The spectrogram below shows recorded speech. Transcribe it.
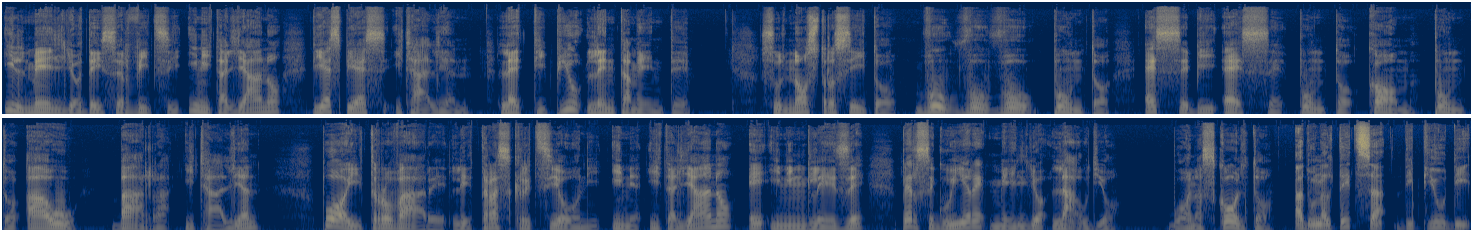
il meglio dei servizi in italiano di SBS Italian, letti più lentamente. Sul nostro sito www.sbs.com.au barra Italian puoi trovare le trascrizioni in italiano e in inglese per seguire meglio l'audio. Buon ascolto! Ad un'altezza di più di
